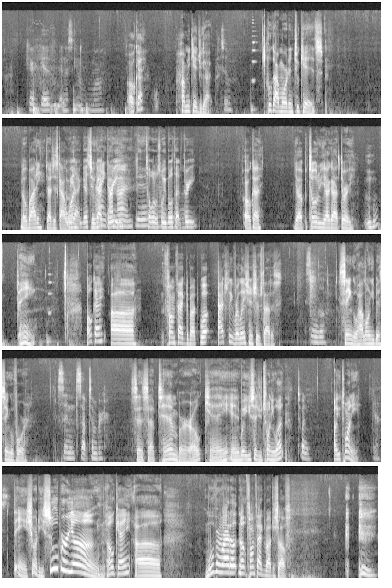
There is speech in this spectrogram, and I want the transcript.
Caregive and a single mom. Okay. How many kids you got? Two. Who got more than two kids? Nobody? I just got I mean, one. I guess two? we I got ain't got three none. Yeah. total, so we both have three. Okay. Yep. Total, yeah, I got 3 Mm-hmm. Dang. Okay. Uh, fun fact about well, actually, relationship status. Single Single. How long you been single for? since September. Since September. Okay. And wait, you said you're 20 what? 20. Oh, you 20. Yes. Dang, shorty, super young. Okay. Uh, moving right up. No, fun fact about yourself. it's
